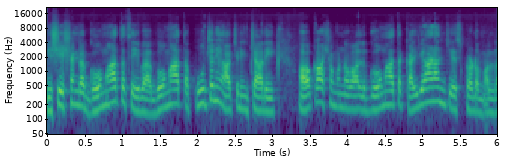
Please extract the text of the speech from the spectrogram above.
విశేషంగా గోమాత సేవ గోమాత పూజని ఆచరించాలి. అవకాశం ఉన్న వాళ్ళు గోమాత కళ్యాణం చేసుకోవడం వల్ల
